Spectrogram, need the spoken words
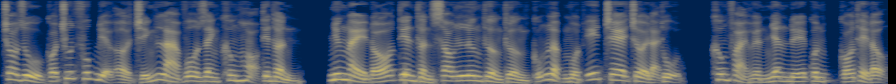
cho dù có chút phúc địa ở chính là vô danh không họ tiên thần, nhưng này đó tiên thần sau lưng thường thường cũng lập một ít che trời đại thụ, không phải huyền nhân đế quân có thể động.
